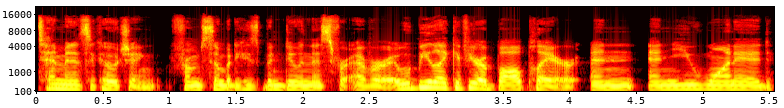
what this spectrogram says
10 minutes of coaching from somebody who's been doing this forever. It would be like if you're a ball player and and you wanted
